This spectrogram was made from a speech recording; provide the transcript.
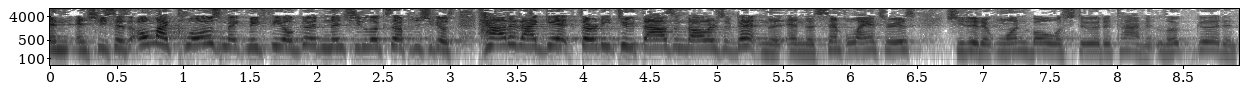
And, and she says, Oh, my clothes make me feel good. And then she looks up and she goes, How did I get $32,000 of debt? And the, and the simple answer is, she did it one bowl of stew at a time. It looked good. And,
